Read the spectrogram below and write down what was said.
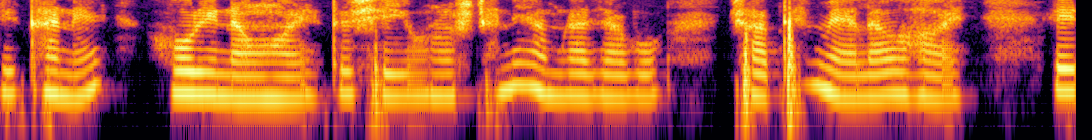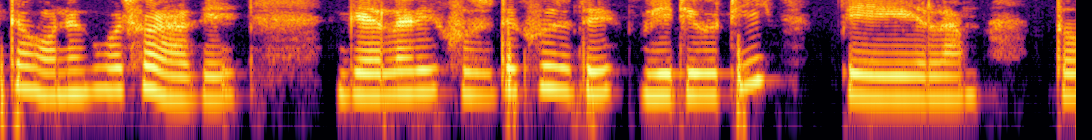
এখানে হরিনাম হয়। তো সেই অনুষ্ঠানে আমরা যাব। সাথে মেলাও হয়। এটা অনেক বছর আগে। গ্যালারি খুঁজতে খুঁজতে ভিডিওটি পেয়ে গেলাম। তো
